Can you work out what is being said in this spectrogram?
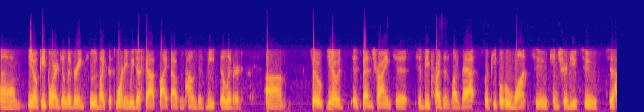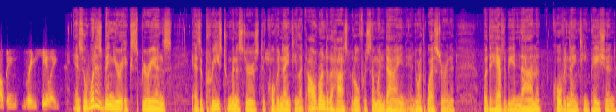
um, you know, people are delivering food. Like this morning, we just got 5,000 pounds of meat delivered. Um, so, you know, it's, it's been trying to, to be present like that for people who want to contribute to, to helping bring healing. And so, what has been your experience as a priest who ministers to COVID 19? Like, I'll run to the hospital for someone dying at Northwestern, but they have to be a non COVID 19 patient.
